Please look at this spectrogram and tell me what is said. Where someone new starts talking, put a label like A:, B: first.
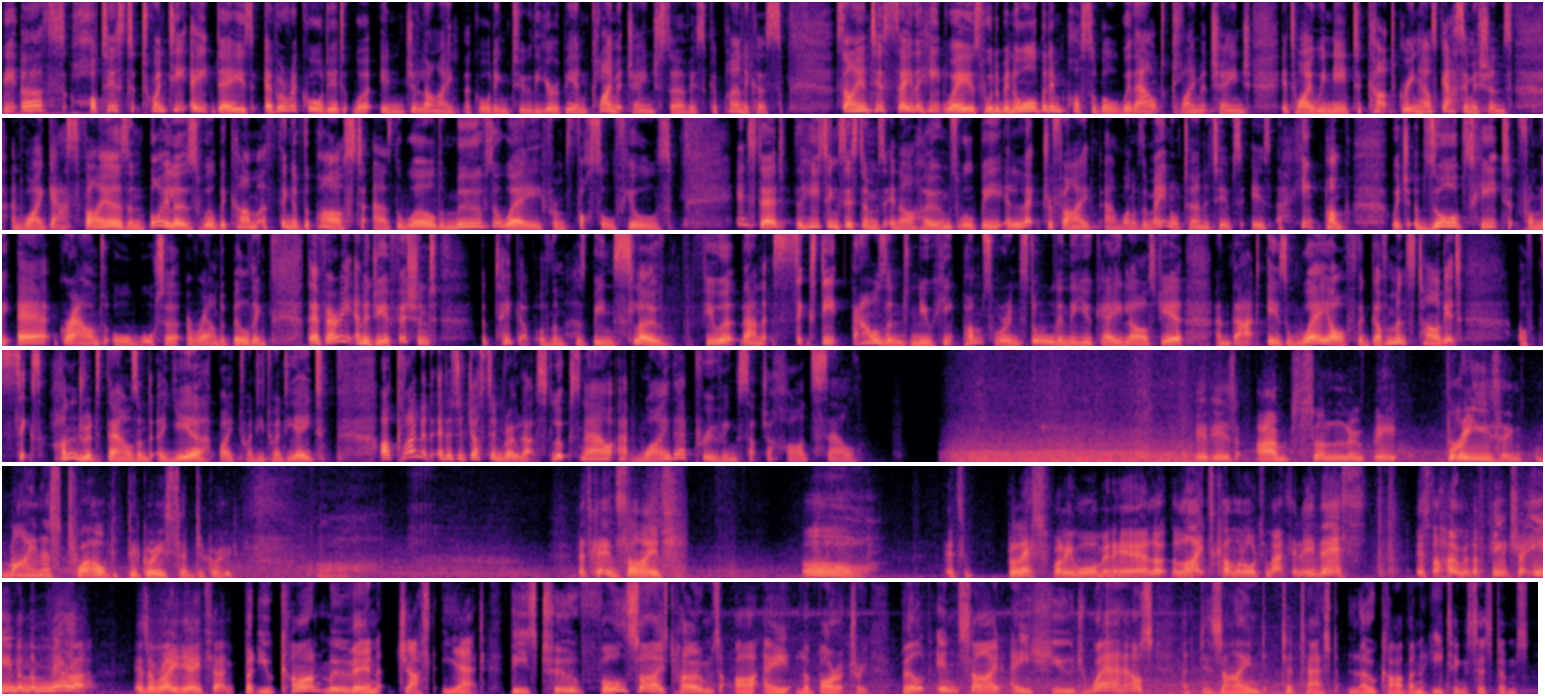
A: The Earth's hottest 28 days ever recorded were in July, according to the European climate change service Copernicus. Scientists say the heat waves would have been all but impossible without climate change. It's why we need to cut greenhouse gas emissions and why gas fires and boilers will become a thing of the past as the world moves away from fossil fuels. Instead, the heating systems in our homes will be electrified, and one of the main alternatives is a heat pump, which absorbs heat from the air, ground, or water around a building. They're very energy efficient, but take up of them has been slow. Fewer than 60,000 new heat pumps were installed in the UK last year, and that is way off the government's target of 600,000 a year by 2028. Our climate editor Justin Rowlatt looks now at why they're proving such a hard sell.
B: It is absolutely freezing, minus 12 degrees centigrade. Oh. Let's get inside. Oh, it's blissfully warm in here. Look, the lights come on automatically. This is the home of the future. Even the mirror is a radiator.
C: But you can't move in just yet. These two full sized homes are a laboratory built inside a huge warehouse and designed to test low carbon heating systems.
